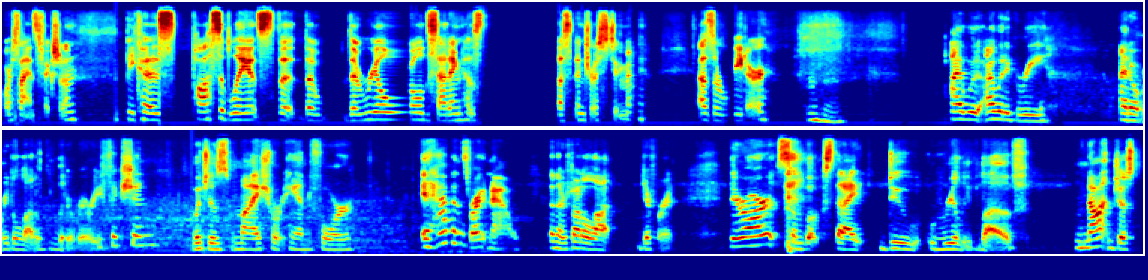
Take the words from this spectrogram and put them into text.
or science fiction because possibly it's the the, the real world setting has less interest to me as a reader. Mm-hmm. I would I would agree. I don't read a lot of literary fiction, which is my shorthand for it happens right now, and there's not a lot different. There are some books that I do really love, not just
